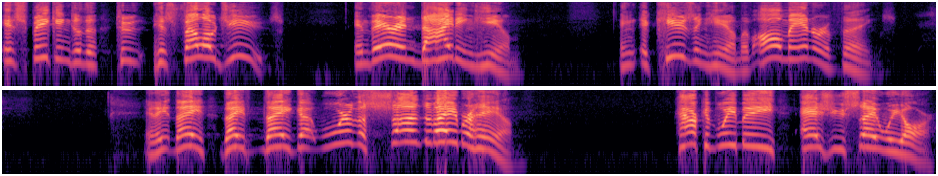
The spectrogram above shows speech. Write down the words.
In speaking to, the, to his fellow Jews, and they're indicting him and accusing him of all manner of things. And he, they, they, they got, we're the sons of Abraham. How could we be as you say we are?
